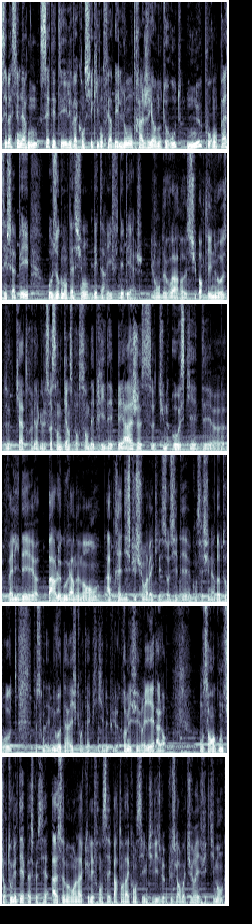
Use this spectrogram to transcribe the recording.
Sébastien Lernoux, cet été, les vacanciers qui vont faire des longs trajets en autoroute ne pourront pas échapper aux augmentations des tarifs des péages. Ils vont devoir euh, supporter une hausse de 4,75% des prix des péages. C'est une hausse qui a été euh, validée euh, par le gouvernement après discussion avec les sociétés concessionnaires d'autoroutes. Ce sont des nouveaux tarifs qui ont été appliqués depuis le 1er février. Alors, on s'en rend compte surtout l'été parce que c'est à ce moment-là que les Français partent en vacances et utilisent le plus leur voiture et effectivement,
